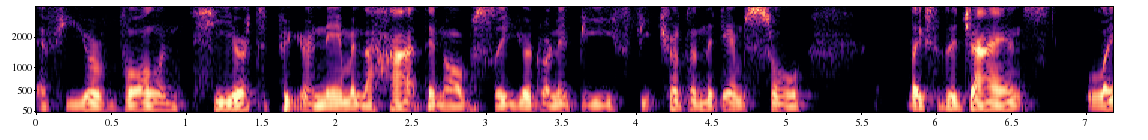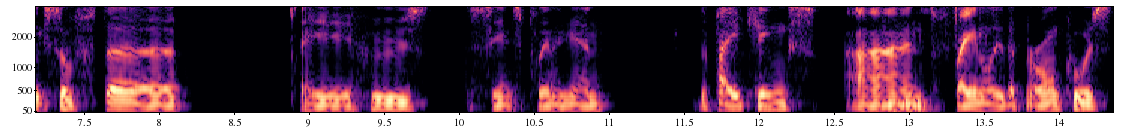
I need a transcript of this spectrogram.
if you're volunteer to put your name in the hat, then obviously you're going to be featured in the game. So, likes of the Giants, likes of the uh, who's the Saints playing again, the Vikings, and mm-hmm. finally the Broncos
